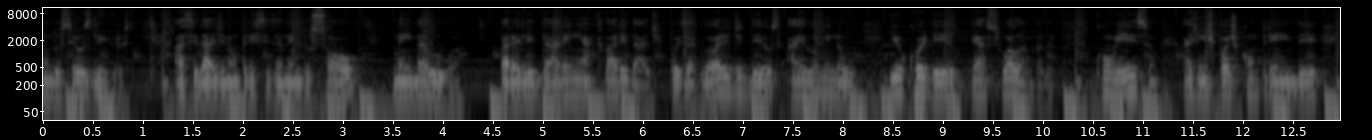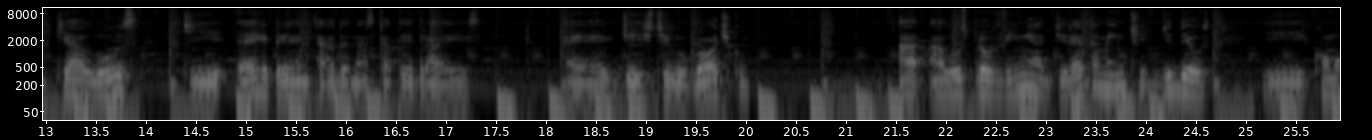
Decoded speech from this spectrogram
um dos seus livros. A cidade não precisa nem do sol nem da lua para lhe darem a claridade, pois a glória de Deus a iluminou e o cordeiro é a sua lâmpada. Com isso, a gente pode compreender que a luz que é representada nas catedrais é, de estilo gótico a, a luz provinha diretamente de Deus e, como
